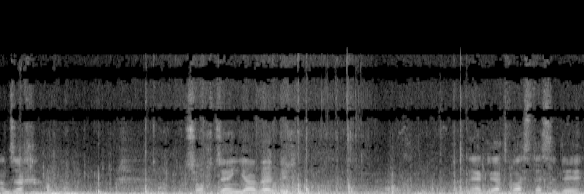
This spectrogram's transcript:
Ancaq çox cəngavər bir nəqliyyat vasitəsidir.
